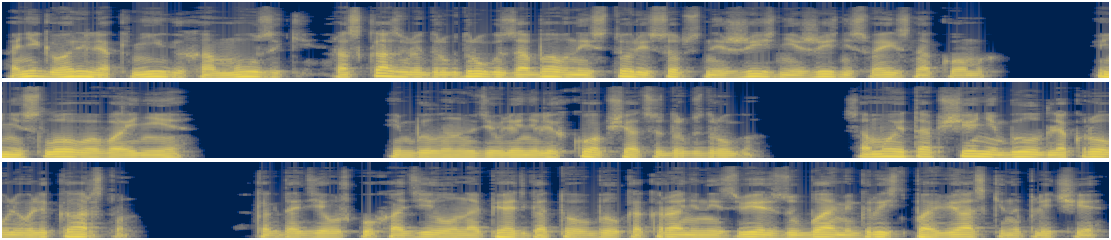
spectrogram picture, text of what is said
Они говорили о книгах, о музыке, рассказывали друг другу забавные истории собственной жизни и жизни своих знакомых. И ни слова о войне. Им было на удивление легко общаться друг с другом. Само это общение было для Кровлева лекарством. Когда девушка уходила, он опять готов был, как раненый зверь, зубами грызть повязки на плече.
